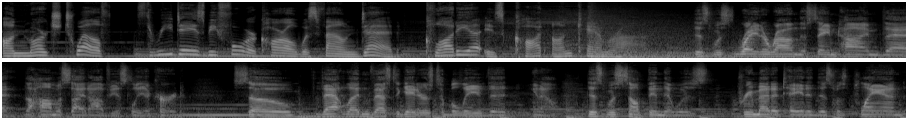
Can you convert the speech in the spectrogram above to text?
on March 12th, three days before Carl was found dead, Claudia is caught on camera. This was right around the same time that the homicide obviously occurred. So that led investigators to believe that, you know, this was something that was premeditated, this was planned.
